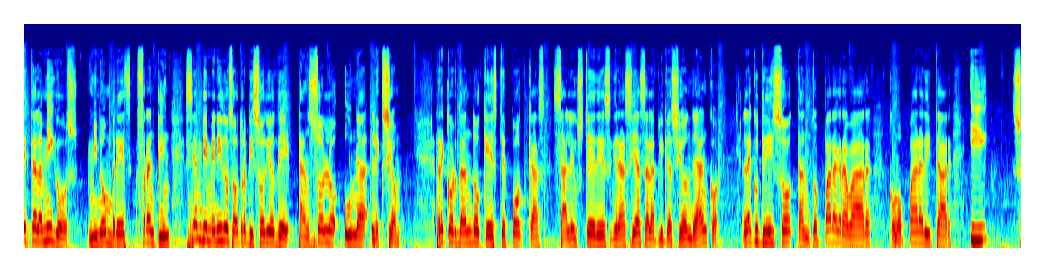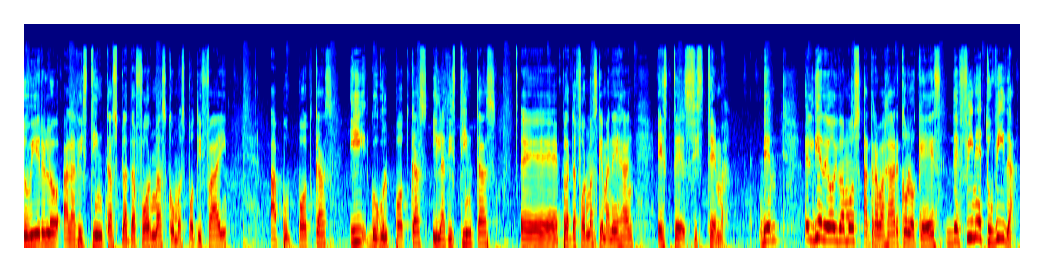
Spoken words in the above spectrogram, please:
¿qué tal amigos? Mi nombre es Franklin. Sean bienvenidos a otro episodio de Tan solo una lección. Recordando que este podcast sale a ustedes gracias a la aplicación de Anchor, la que utilizo tanto para grabar como para editar y subirlo a las distintas plataformas como Spotify, Apple Podcast y Google Podcast y las distintas eh, plataformas que manejan este sistema. Bien, el día de hoy vamos a trabajar con lo que es define tu vida.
